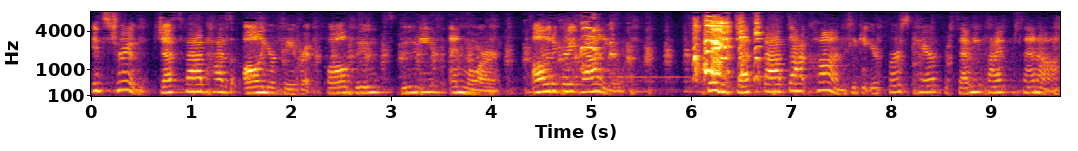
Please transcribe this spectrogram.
It's true. Just Fab has all your favorite fall boots, booties, and more. All at a great value. Go to justfab.com to get your first pair for 75% off.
